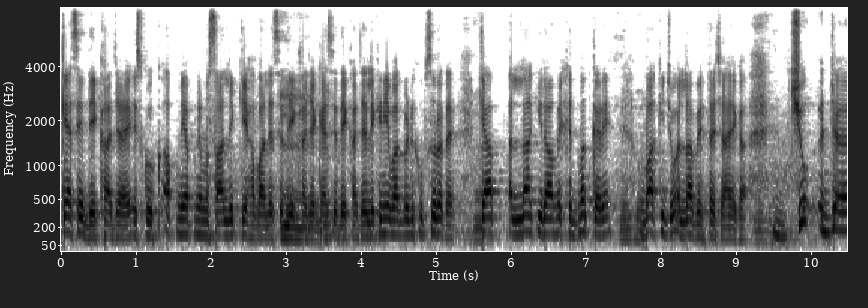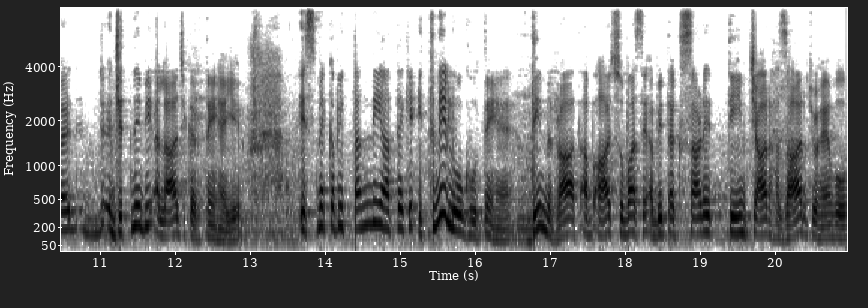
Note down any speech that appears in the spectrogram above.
کیسے دیکھا جائے اس کو اپنے اپنے مسالک کے حوالے سے دیکھا جائے کیسے دیکھا جائے لیکن یہ بات بڑی خوبصورت ہے کہ آپ اللہ کی راہ میں خدمت کریں باقی جو اللہ بہتر چاہے گا۔ جو جتنے بھی علاج کرتے ہیں یہ اس میں کبھی تنگ نہیں آتے کہ اتنے لوگ ہوتے ہیں۔ دن رات اب آج صبح سے ابھی تک ساڑھے تین چار ہزار جو ہیں وہ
